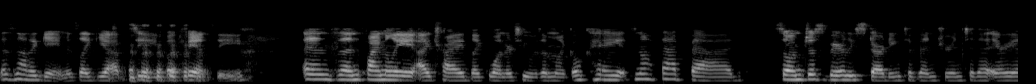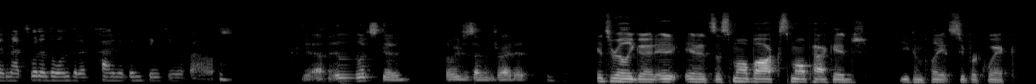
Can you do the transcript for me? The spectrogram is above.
that's not a game. It's like Yahtzee but fancy. And then finally, I tried like one or two of them. Like, okay, it's not that bad. So I'm just barely starting to venture into that area, and that's one of the ones that I've kind of been thinking about. Yeah, it looks good, but we just haven't tried it. It's really good. It, and it's a small box, small package. You can play it super quick,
